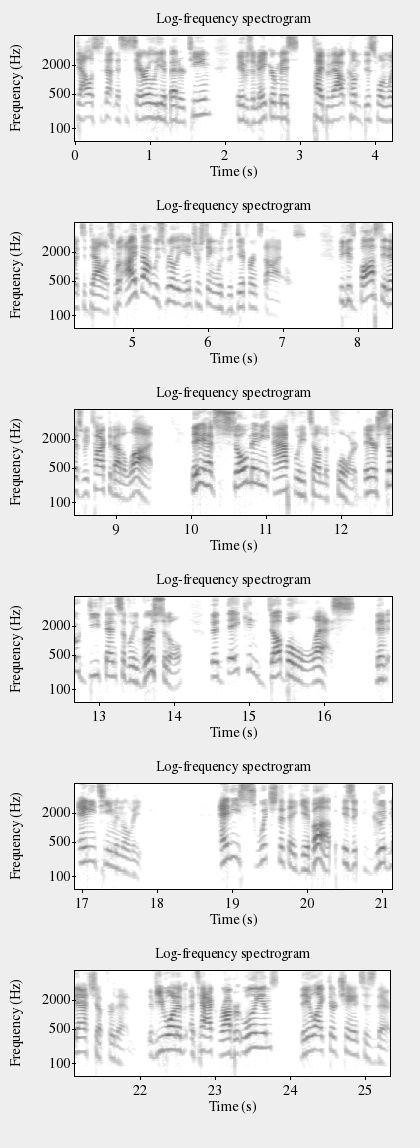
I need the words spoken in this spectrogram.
Dallas is not necessarily a better team. It was a make or miss type of outcome. This one went to Dallas. What I thought was really interesting was the different styles. Because Boston, as we've talked about a lot, they have so many athletes on the floor. They are so defensively versatile that they can double less than any team in the league. Any switch that they give up is a good matchup for them. If you want to attack Robert Williams, they like their chances there.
